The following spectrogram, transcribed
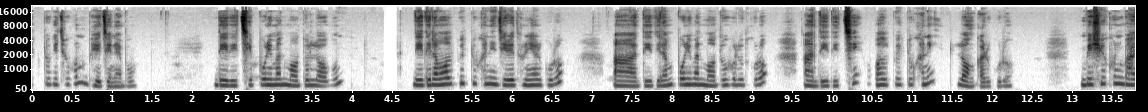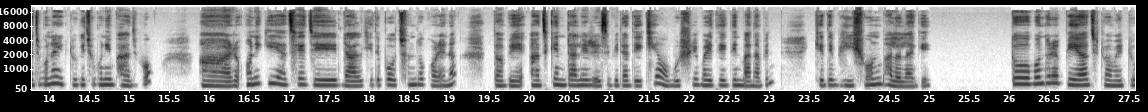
একটু কিছুক্ষণ ভেজে নেব। দিয়ে দিচ্ছি পরিমাণ মতো লবণ। দিয়ে দিলাম অল্প একটুখানি জিরে ধনিয়ার গুঁড়ো আর দিয়ে দিলাম পরিমাণ মতো হলুদ গুঁড়ো আর দিয়ে দিচ্ছি অল্প একটুখানি লঙ্কার গুঁড়ো। বেশিক্ষণ ভাজবো না, একটু কিছুক্ষণই ভাজবো। আর অনেকেই আছে যে ডাল খেতে পছন্দ করে না। তবে আজকের ডালের রেসিপিটা দেখে অবশ্যই বাড়িতে একদিন বানাবেন। খেতে ভীষণ ভালো লাগে। তো বন্ধুরা, পেঁয়াজ, টমেটো,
